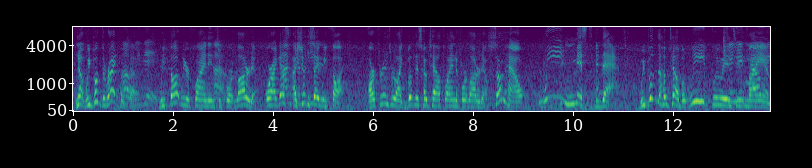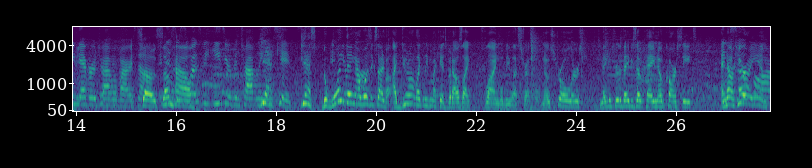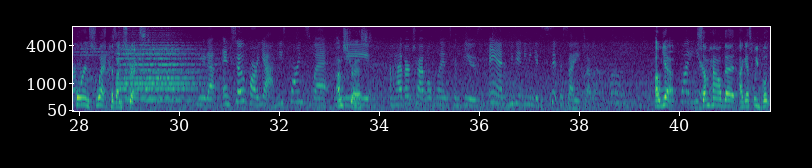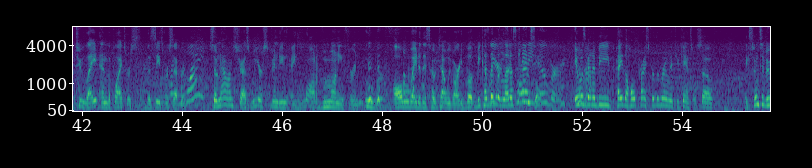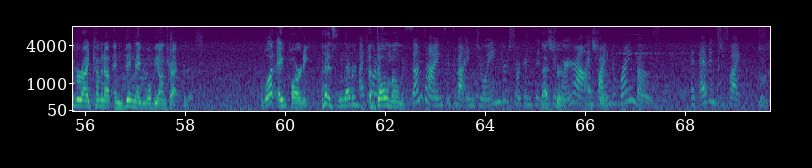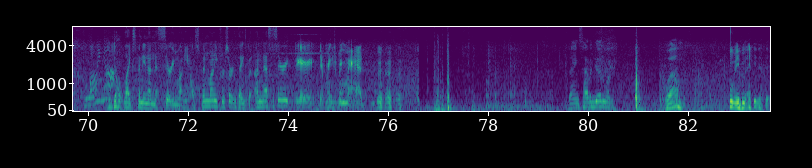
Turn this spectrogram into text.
No, we booked the right hotel. Oh, we did. We thought we were flying into Oh. Fort Lauderdale. Or I guess I'm I shouldn't say we thought. Our friends were like, book this hotel, fly into Fort Lauderdale. Somehow, we missed that. We booked the hotel, but we flew Can into you tell Miami. we never travel by ourselves? So And somehow- this is supposed to be easier than traveling yes, with kids. yes. The And one thing I was excited about, I do not like leaving my kids, but I was like, flying will be less stressful. No strollers, making sure the baby's okay, no car seats. And, And now so here I am far- pouring sweat because I'm stressed. Hear that? And so far, yeah, he's pouring sweat. I'm stressed. Have our travel plans confused, and we didn't even get to sit beside each other. Oh yeah. Somehow that I guess we booked too late and the flights were the seats were separate. what? So now I'm stressed. We are spending a lot of money for an Uber all the way to this hotel we've already booked because they We are wouldn't let us cancel. Uber. it was going to be pay the whole price for the room if you cancel. So expensive Uber ride coming up and then maybe we'll be on track for this. What a party. It's never a dull him, moment. Sometimes it's about enjoying your circumstances That's and true. where you're at That's and true. finding the rainbows. And Evan's just like blowing up. I don't like spending unnecessary money. I'll spend money for certain things, but unnecessary, eh, that makes me mad. Thanks, have a good one. Well, we made it.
